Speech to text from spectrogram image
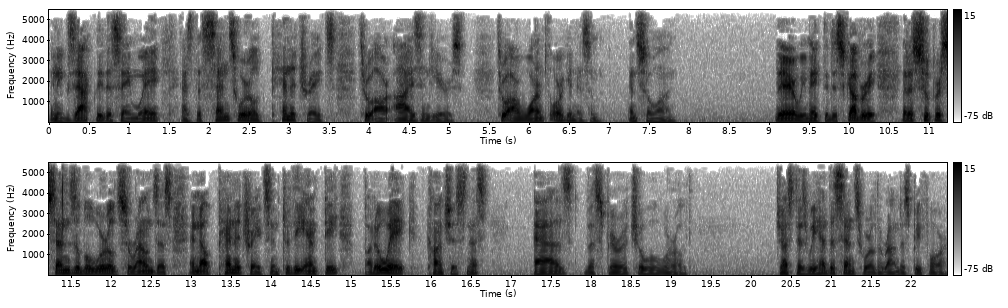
in exactly the same way as the sense world penetrates through our eyes and ears, through our warmth organism, and so on. There we make the discovery that a supersensible world surrounds us and now penetrates into the empty but awake consciousness as the spiritual world, just as we had the sense world around us before.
